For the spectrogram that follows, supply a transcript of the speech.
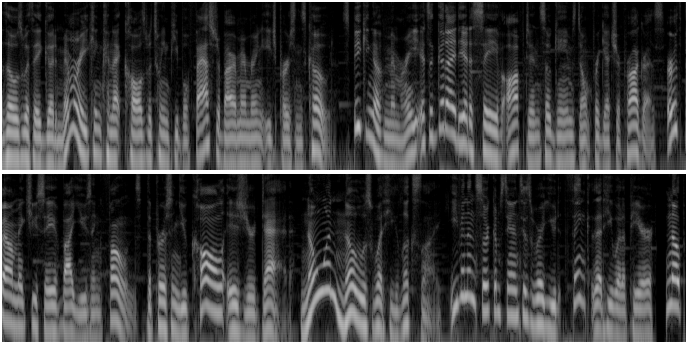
Those with a good memory can connect calls between people faster by remembering each person's code. Speaking of memory, it's a good idea to save often so games don't forget your progress. Earthbound makes you save by using phones. The person you call is your dad. No one knows what he looks like. Even in circumstances where you'd think that he would appear, nope,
